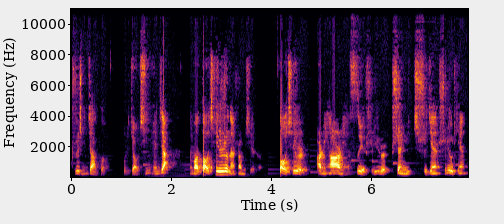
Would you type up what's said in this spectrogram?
执行价格或者叫行权价。那么到期日呢上面写着到期日二零二二年四月十一日，剩余时间十六天，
